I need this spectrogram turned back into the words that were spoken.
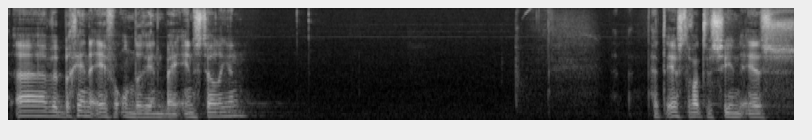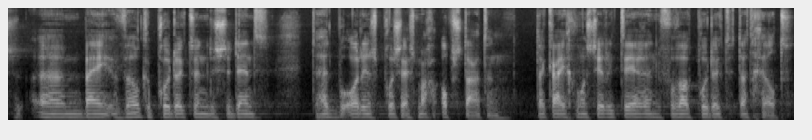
Uh, we beginnen even onderin bij instellingen. Het eerste wat we zien is um, bij welke producten de student het beoordelingsproces mag opstarten. Daar kan je gewoon selecteren voor welk product dat geldt.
